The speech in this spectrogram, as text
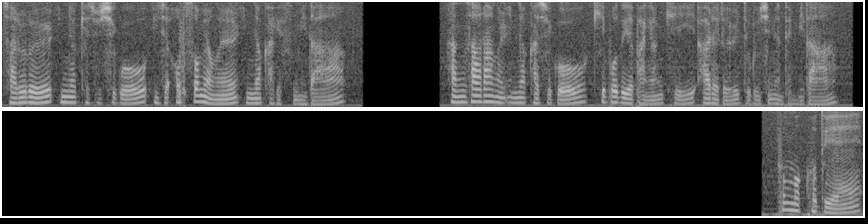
자료를 입력해 주시고 이제 업소명을 입력하겠습니다. 한사랑을 입력하시고 키보드의 방향키 아래를 누르시면 됩니다. 품목 코드에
